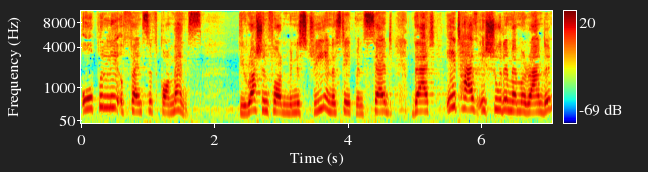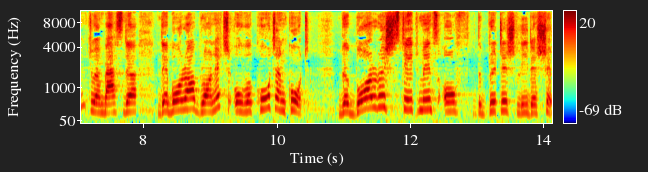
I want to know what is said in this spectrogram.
openly offensive comments. The Russian Foreign Ministry in a statement said that it has issued a memorandum to Ambassador Deborah Bronnert over quote-unquote the boorish statements of the British leadership.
